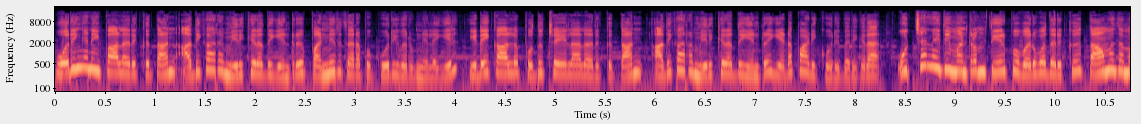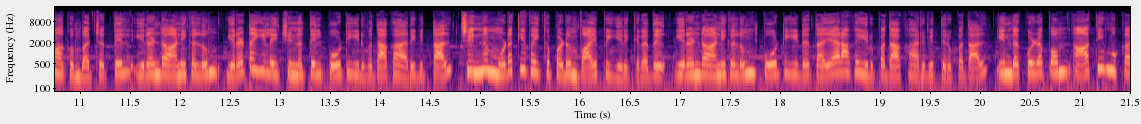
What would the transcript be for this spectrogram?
ஒருங்கிணைப்பாளருக்கு தான் அதிகாரம் இருக்கிறது என்று பன்னீர் தரப்பு கூறி வரும் நிலையில் இடைக்கால பொதுச் செயலாளருக்குத்தான் அதிகாரம் இருக்கிறது என்று என்று எடப்பாடி கூறி வருகிறார். உச்சநீதிமன்றம் தீர்ப்பு வருவதற்கு தாமதமாகும் பட்சத்தில் இரண்டு அணிகளும் இரட்டை இலை சின்னத்தில் போட்டியிடுவதாக அறிவித்தால் சின்னம் முடக்கி வைக்கப்படும் வாய்ப்பு இருக்கிறது. இரண்டு அணிகளும் போட்டியிட தயாராக இருப்பதாக அறிவித்திருப்பதால் இந்த குழப்பம் அதிமுக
